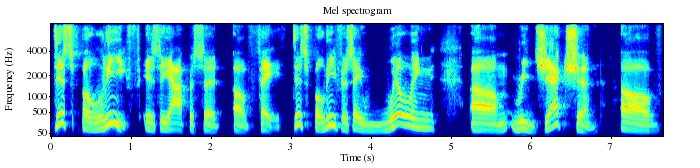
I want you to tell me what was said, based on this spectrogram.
disbelief is the opposite of faith. Disbelief is a willing um, rejection of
